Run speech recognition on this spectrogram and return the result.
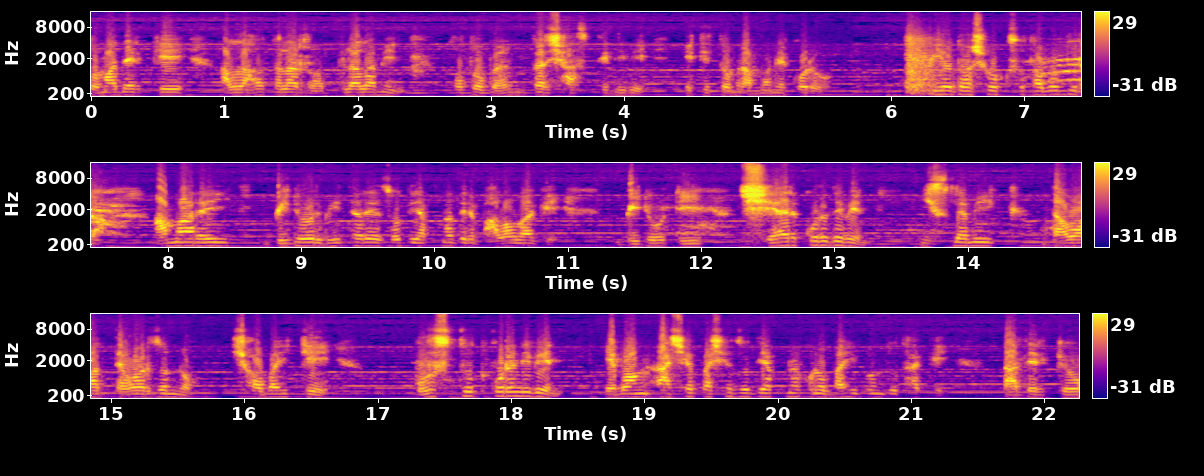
তোমাদেরকে আল্লাহ তালার রব্বুল আলমিন কত ভয়ঙ্কর শাস্তি দিবে, এটি তোমরা মনে করো। প্রিয় দর্শক, শ্রোতা বন্ধুরা, আমার এই ভিডিওর ভিতরে যদি আপনাদের ভালো লাগে ভিডিওটি শেয়ার করে দেবেন। ইসলামিক দাওয়াত দেওয়ার জন্য সবাইকে প্রস্তুত করে নেবেন এবং আশেপাশে যদি আপনার কোনো ভাই বন্ধু থাকে, তাদেরকেও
